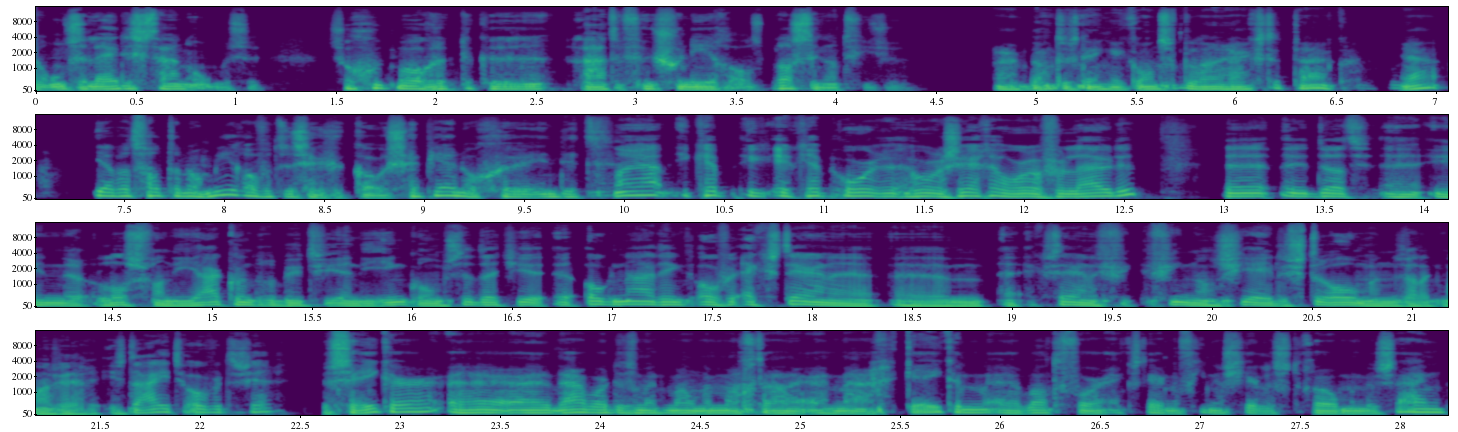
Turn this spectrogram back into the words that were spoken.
onze leden staan om ze zo goed mogelijk te kunnen laten functioneren als belastingadviseur. Dat is denk ik onze belangrijkste taak. Ja. Ja, wat valt er nog meer over te zeggen, Koos? Heb jij nog in dit... Nou ja, ik heb, ik, ik heb horen, horen zeggen, horen verluiden... Uh, dat uh, in de, los van die jaarcontributie en die inkomsten... dat je uh, ook nadenkt over externe, externe financiële stromen, zal ik maar zeggen. Is daar iets over te zeggen? Zeker. daar wordt dus met man en macht naar gekeken... wat voor externe financiële stromen er zijn.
